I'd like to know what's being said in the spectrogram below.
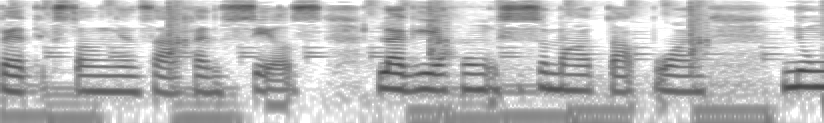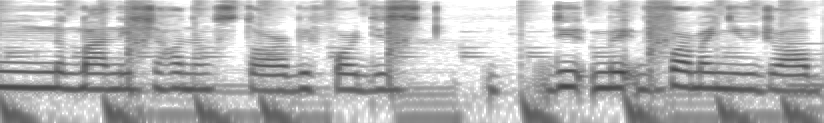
petics lang yan sa akin, sales. Lagi akong isa sa mga top 1. Nung nag-manage ako ng store before this, before my new job,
